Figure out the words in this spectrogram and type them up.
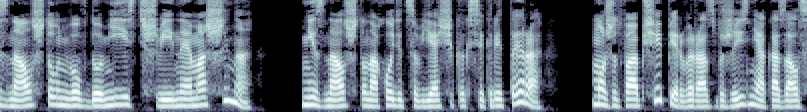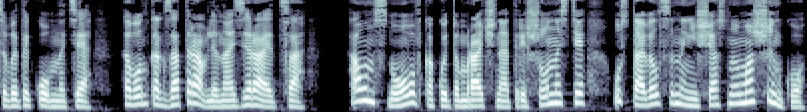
знал, что у него в доме есть швейная машина. Не знал, что находится в ящиках секретера. Может, вообще первый раз в жизни оказался в этой комнате. а Вон как затравленно озирается — а он снова в какой-то мрачной отрешенности уставился на несчастную машинку,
